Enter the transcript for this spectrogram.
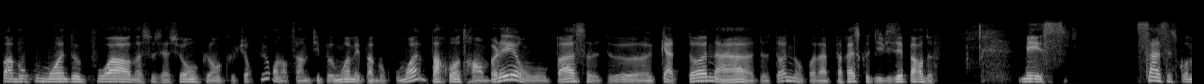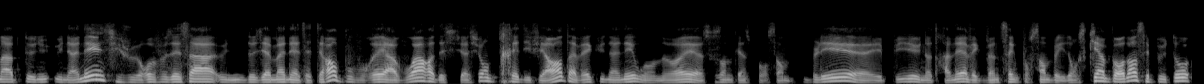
pas beaucoup moins de poids en association qu'en culture pure. On en fait un petit peu moins, mais pas beaucoup moins. Par contre, en blé, on passe de 4 tonnes à 2 tonnes, donc on a presque divisé par deux. Mais ça, c'est ce qu'on a obtenu une année. Si je refaisais ça une deuxième année, etc., on pourrait avoir des situations très différentes avec une année où on aurait 75% de blé et puis une autre année avec 25% de blé. Donc, ce qui est important, c'est plutôt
